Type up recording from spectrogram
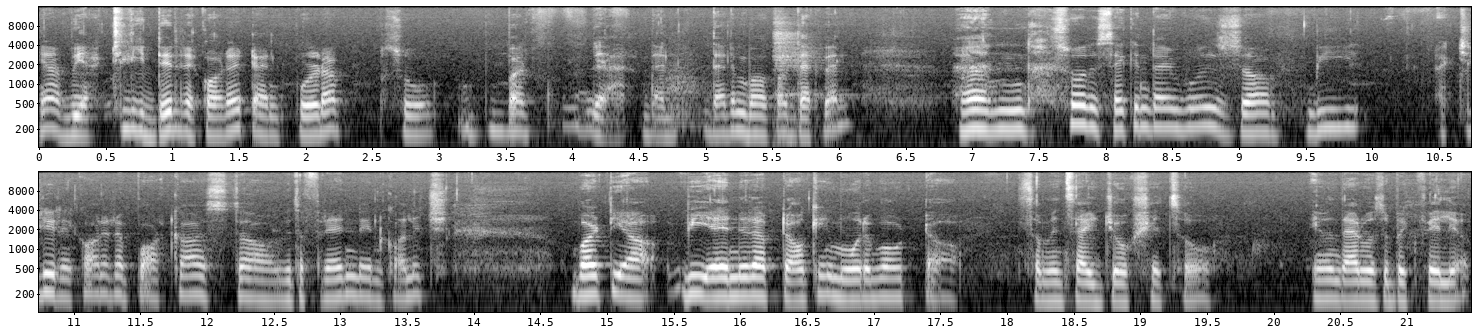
yeah we actually did record it and put it up. So but yeah that that didn't work out that well. And so the second time was uh, we actually recorded a podcast uh, with a friend in college but yeah we ended up talking more about uh, some inside joke shit so even that was a big failure.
